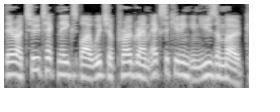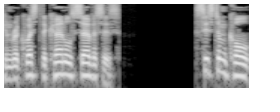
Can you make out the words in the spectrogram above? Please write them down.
There are two techniques by which a program executing in user mode can request the kernel's services. System call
